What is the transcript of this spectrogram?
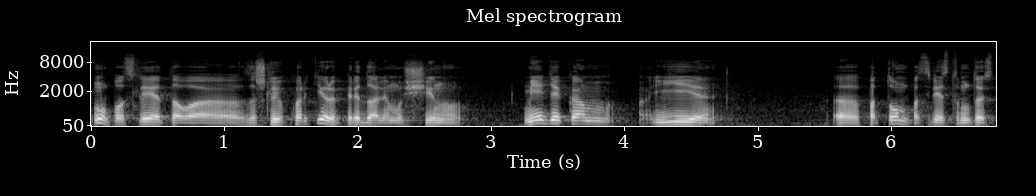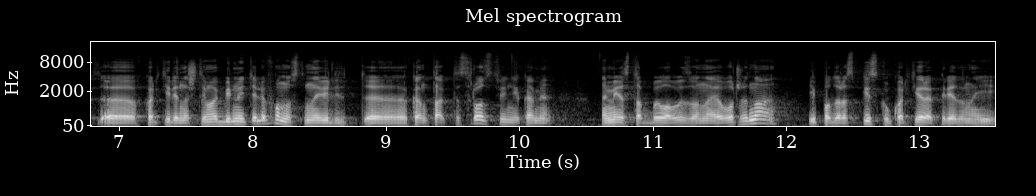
Ну, после этого зашли в квартиру, передали мужчину медикам и э, потом посредством, то есть э, в квартире нашли мобильный телефон, установили э, контакты с родственниками. На место была вызвана его жена и под расписку квартира передана ей.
